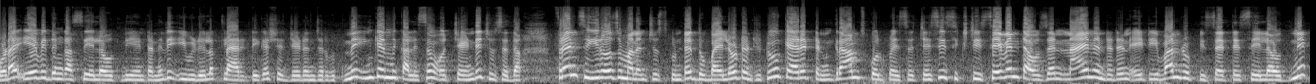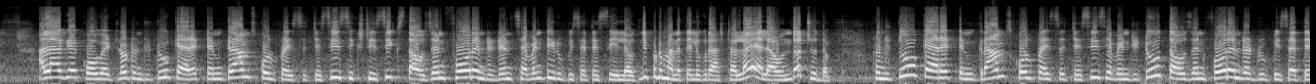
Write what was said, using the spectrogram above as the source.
కూడా ఏ విధంగా సేల్ అవుతుంది ఏంటనేది ఈ వీడియోలో క్లారిటీగా షేర్ చేయడం జరుగుతుంది. ఇంకెందుకు కలిసి వచ్చేయండి చూసేద్దాం. ఫ్రెండ్స్ ఈ రోజు మనం చూసుకుంటే దుబాయ్లో twenty two carat ten grams gold price వచ్చేసి sixty seven thousand nine hundred and eighty one rupees అయితే సేల్ అవుతుంది. అలాగే కోవెట్లో twenty two carat ten grams gold price వచ్చేసి sixty six thousand four hundred and seventy rupees అయితే సేల్ అవుతుంది. ఇప్పుడు మన తెలుగు రాష్ట్రాల్లో ఎలా ఉందో చూద్దాం. Twenty two carat ten grams gold price వచ్చేసి seventy two thousand four hundred rupees అయితే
